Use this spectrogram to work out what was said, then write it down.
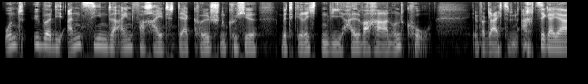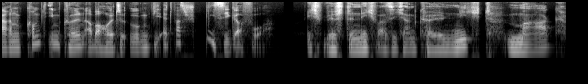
und über die anziehende Einfachheit der Kölschen Küche mit Gerichten wie Halver Hahn und Co. Im Vergleich zu den 80er Jahren kommt ihm Köln aber heute irgendwie etwas spießiger vor. Ich wüsste nicht, was ich an Köln nicht mag.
